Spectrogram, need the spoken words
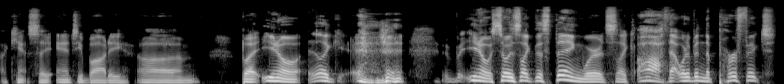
I can't say antibody. Um, but you know, like, but you know, so it's like this thing where it's like, ah, oh, that would have been the perfect.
